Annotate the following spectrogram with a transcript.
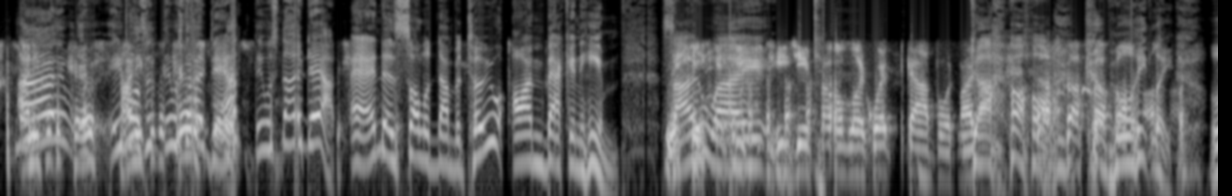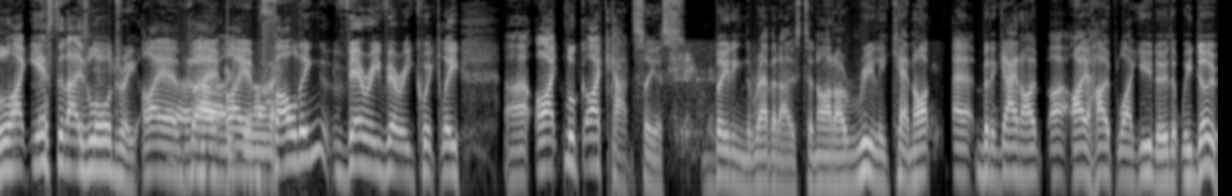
Only for the there- he wasn't. the There was no doubt. boys. There was no doubt. And as solid number two, I'm backing him. So uh, He's your fold like wet cardboard, mate. Oh, completely. Like yesterday's laundry. I have. Uh, Oh, I am folding very, very quickly. Uh, I look. I can't see us beating the Rabbitohs tonight. I really cannot. Uh, but again, I, I I hope, like you do, that we do.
